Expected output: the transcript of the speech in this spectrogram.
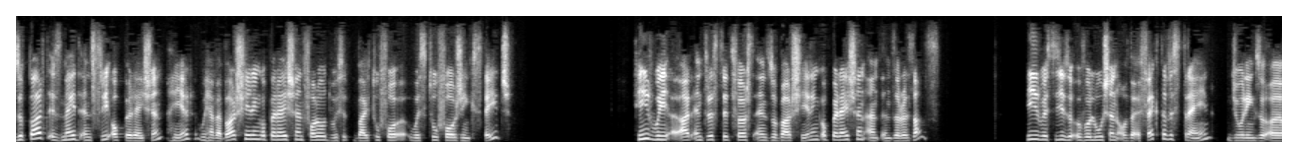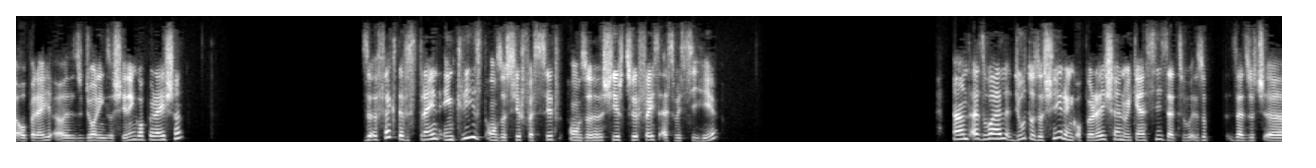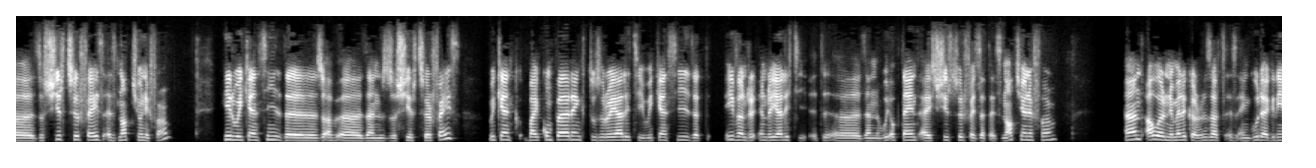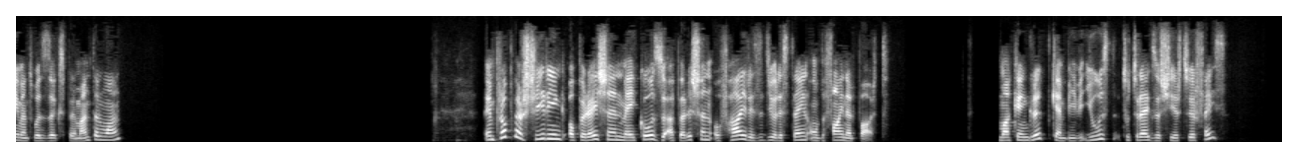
The part is made in three operations. Here we have a bar shearing operation followed with by two with two forging stage. Here we are interested first in the bar shearing operation and in the results. Here we see the evolution of the effective strain during the uh, uh, during the shearing operation. The effective strain increased on the surface on the sheared surface as we see here. And as well, due to the shearing operation, we can see that the, that the, uh, the sheared surface is not uniform. Here we can see the, the, uh, then the sheared surface. We can, by comparing to the reality, we can see that even in reality, it, uh, then we obtained a sheared surface that is not uniform. And our numerical results is in good agreement with the experimental one. Improper shearing operation may cause the apparition of high residual strain on the final part. Marking grid can be used to track the sheared surface.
